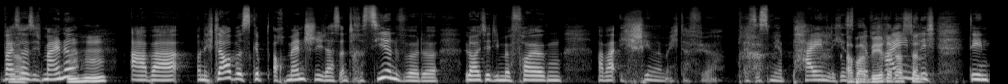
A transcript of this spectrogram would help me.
Weißt du, Ja. was ich meine? Mhm. Aber, und ich glaube, es gibt auch Menschen, die das interessieren würde, Leute, die mir folgen, aber ich schäme mich dafür. Es ist mir peinlich. Es Aber ist mir wäre das dann- peinlich, den,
